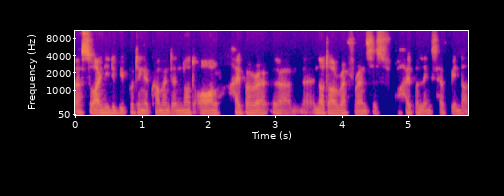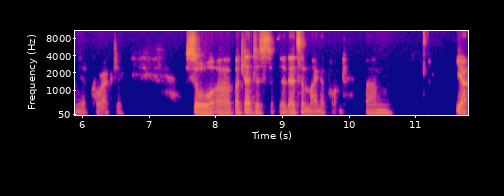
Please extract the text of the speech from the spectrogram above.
Uh, so I need to be putting a comment and not all hyper, um, not all references hyperlinks have been done yet correctly. So, uh, but that is that's a minor point. Um, yeah,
